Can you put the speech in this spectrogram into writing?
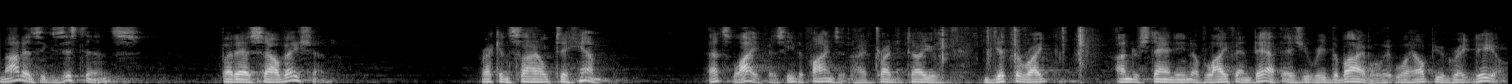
not as existence, but as salvation. Reconciled to Him. That's life as He defines it. I've tried to tell you, get the right understanding of life and death as you read the Bible. It will help you a great deal.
